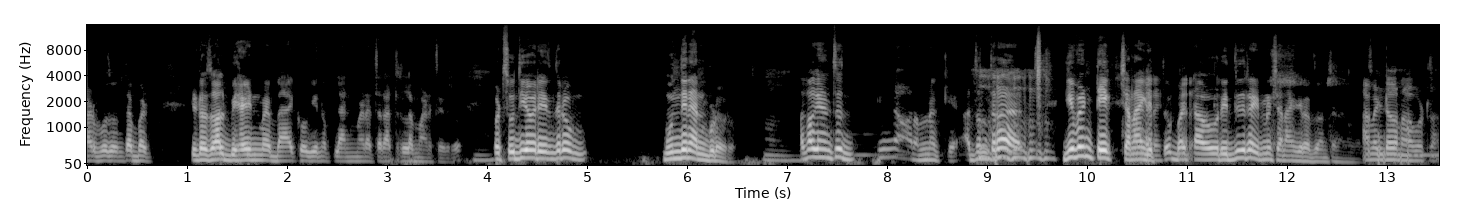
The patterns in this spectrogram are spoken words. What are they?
ಮಾಡ್ಬೋದು ಅಂತ but it was all behind my back ಹೋಗಿ ಏನೋ ಪ್ಲಾನ್ ಮಾಡತ್ತಾರ ಆ ಥರ ಎಲ್ಲ ಮಾಡ್ತಿದ್ರು. ಬಟ್ ಸುದ್ದಿ ಅವ್ರು ಏನಿದ್ರು ಮುಂದೆ ಅನ್ಬಿಡೋರು. ಅವಾಗ ಇನ್ನ ನಮ್ಮಕ್ಕೆ ಅದೊಂಥರ ಗಿವ್ ಅಂಡ್ ಟೇಕ್ ಚೆನ್ನಾಗಿತ್ತು ಬಟ್ ಅವ್ರು ಇದ್ದಿದ್ರೆ ಇನ್ನೂ ಚೆನ್ನಾಗಿರೋದು ಅಂತ ಆಮೇಲೆ ಡೌನ್ ಆಗ್ಬಿಟ್ರು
